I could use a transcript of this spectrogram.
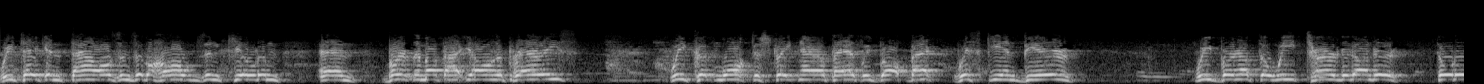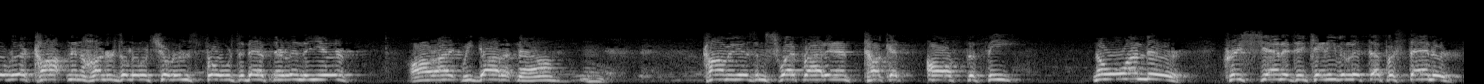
We taken thousands of the hogs and killed them and burnt them up out yonder on the prairies. We couldn't walk the straight narrow path. We brought back whiskey and beer. We burned up the wheat, turned it under, threw it over the cotton, and hundreds of little children froze to death nearly in the year. All right, we got it now. Communism swept right in and took it off the feet. No wonder Christianity can't even lift up a standard.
